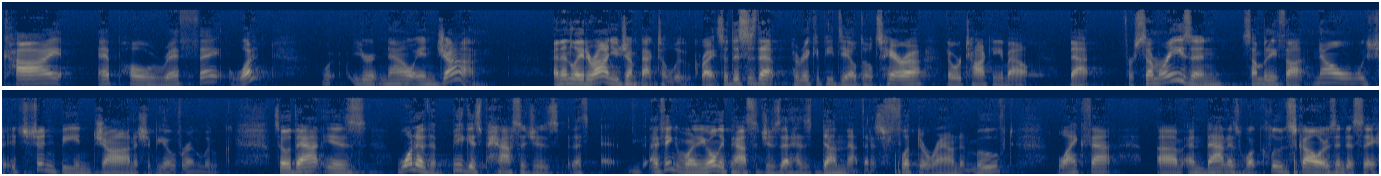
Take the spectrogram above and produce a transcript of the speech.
Kai eporethe. What? You're now in John. And then later on, you jump back to Luke, right? So this is that pericope de adultera that we're talking about that for some reason, somebody thought, no, sh- it shouldn't be in John, it should be over in Luke. So that is one of the biggest passages that's, I think, one of the only passages that has done that, that has flipped around and moved like that. Um, and that is what clues scholars in to say,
